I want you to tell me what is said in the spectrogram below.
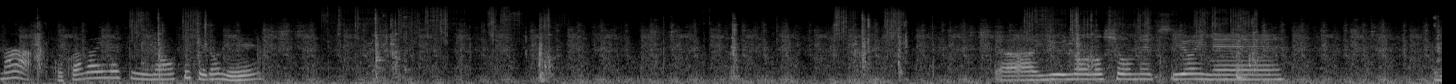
まあ、お構いなしに直すけどね。やー有能の照明強いね治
